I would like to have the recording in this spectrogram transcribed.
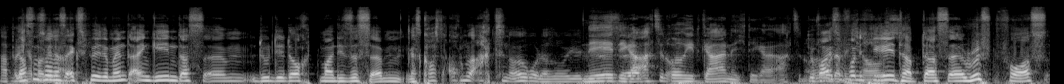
ich lass uns mal das Experiment eingehen, dass ähm, du dir doch mal dieses, ähm, das kostet auch nur 18 Euro oder so. hier, Nee, Digga, äh, 18 Euro geht gar nicht, Digga. 18 Du Euro, weißt, wovon ich raus. geredet habe, dass äh, Rift Force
